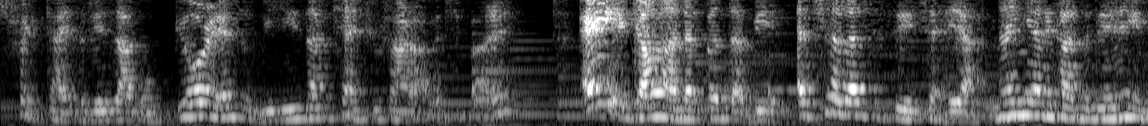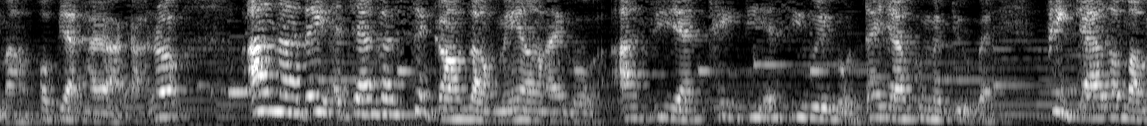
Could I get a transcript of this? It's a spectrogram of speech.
Straight Time သတင်းစာကိုပြောရဲဆိုပြီးရေးသားဖြန့်ဖြူးထားတာပဲဖြစ်ပါတယ်။အဲ့ဒီအကြောင်းအရာနဲ့ပတ်သက်ပြီးအချက်လက်စစ်ဆေးချက်အရနိုင်ငံတကာသတင်းတွေမှာဖော်ပြထားတာကတော့အာနာသိအကြံဖက်စစ်ကောင်ဆောင်မင်းအောင်လှိုင်ကိုအာဆီယံထိပ်သီးအစည်းအဝေးကိုတက်ရောက်ခွင့်မပြုပဲဖိတ်ကြားတော့မှမ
